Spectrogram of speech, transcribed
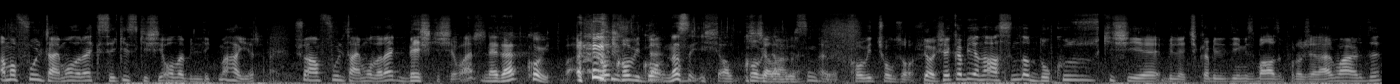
Ama full time olarak 8 kişi olabildik mi? Hayır. Şu an full time olarak 5 kişi var. Neden? Covid var. Co- Covid'den. Nasıl iş, al iş Covid abi. alabilirsin ki? Evet, Covid çok zor. Yok şaka bir yana aslında 9 kişiye bile çıkabildiğimiz bazı projeler vardı.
